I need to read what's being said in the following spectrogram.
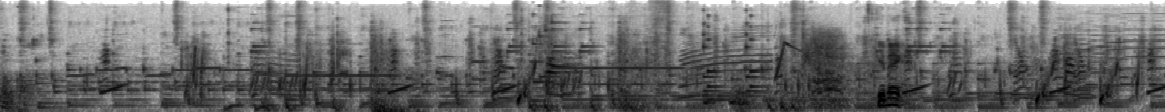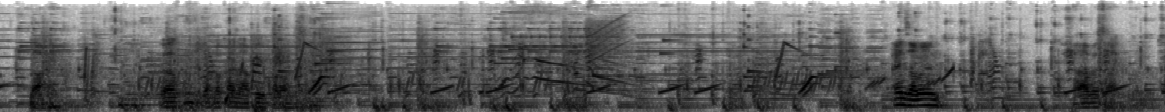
Oh Gott. Geh weg. Einsammeln. Ich habe es eingesammelt.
